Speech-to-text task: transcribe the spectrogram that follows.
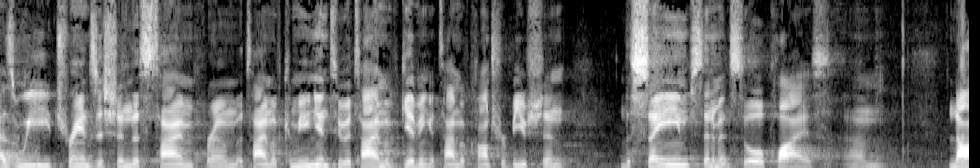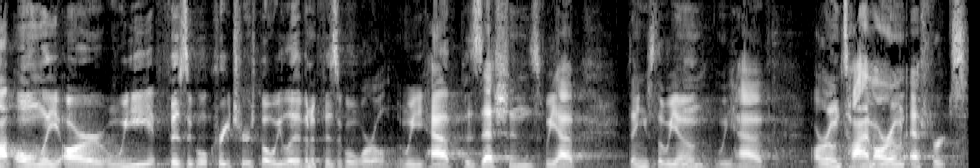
As we transition this time from a time of communion to a time of giving, a time of contribution, the same sentiment still applies. Um, not only are we physical creatures, but we live in a physical world. We have possessions, we have things that we own, we have our own time, our own efforts,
